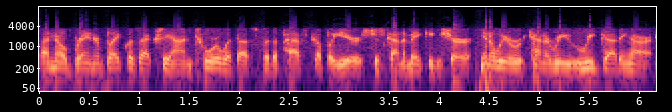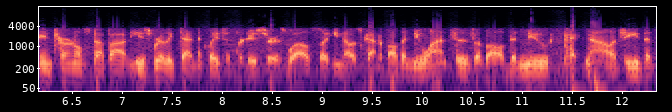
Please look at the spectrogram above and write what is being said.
a no brainer. Blake was actually on tour with us for the past couple of years, just kind of making sure you know we were kind of re regutting our internal stuff out. He's really technically he's a producer as well, so he knows kind of all the nuances of all the new technology that's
